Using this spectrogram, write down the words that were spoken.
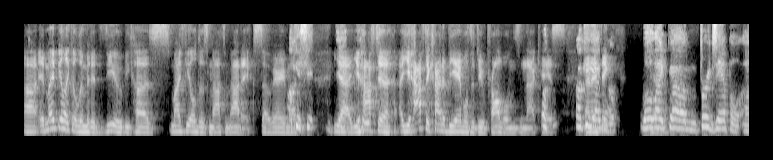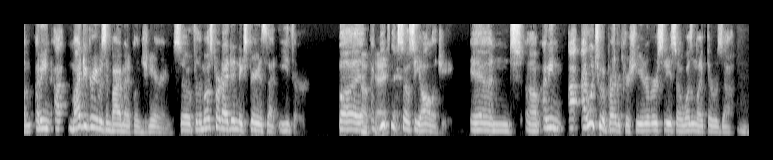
uh, it might be like a limited view because my field is mathematics, so very much. Okay, so- yeah, you have to you have to kind of be able to do problems in that case. Okay, And I yeah, think- no. Well, yeah. like um, for example, um, I mean, uh, my degree was in biomedical engineering, so for the most part, I didn't experience that either. But I Okay. did take sociology, and um, I mean, I, I went to a private Christian university, so it wasn't like there was a Mm.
